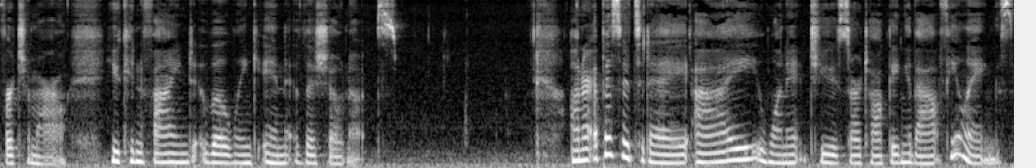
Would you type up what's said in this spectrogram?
for tomorrow. You can find the link in the show notes. On our episode today, I wanted to start talking about feelings.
